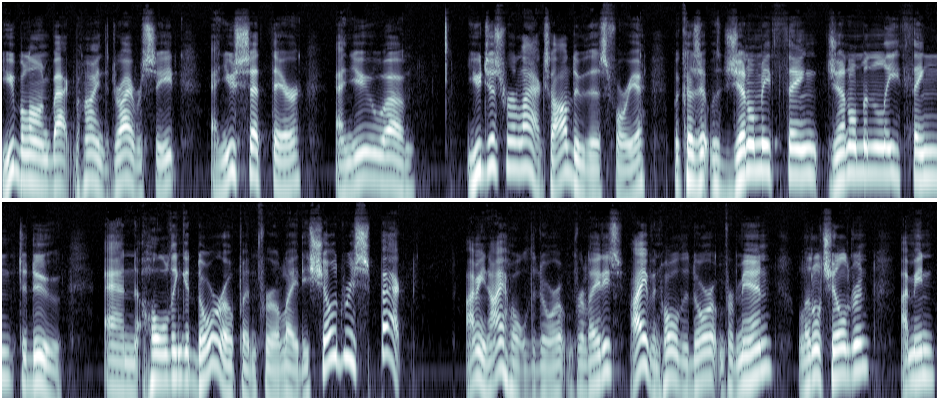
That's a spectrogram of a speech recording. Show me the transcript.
You belong back behind the driver's seat, and you sit there and you uh, you just relax. I'll do this for you because it was gentlemanly thing, gentlemanly thing to do, and holding a door open for a lady showed respect. I mean, I hold the door open for ladies. I even hold the door open for men, little children. I mean,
